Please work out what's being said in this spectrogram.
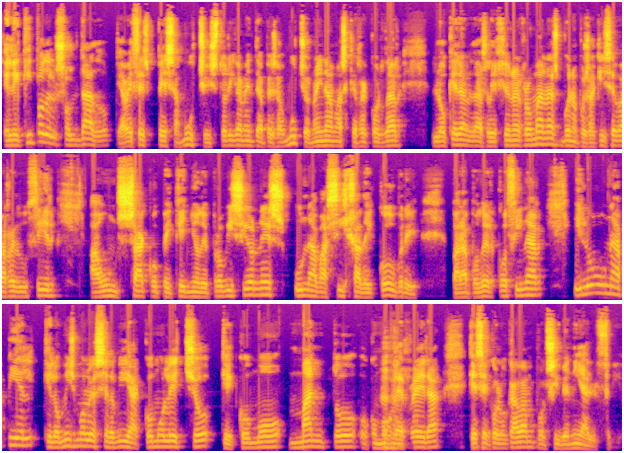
El equipo del soldado, que a veces pesa mucho, históricamente ha pesado mucho, no hay nada más que recordar lo que eran las legiones romanas, bueno, pues aquí se va a reducir a un saco pequeño de provisiones, una vasija de cobre para poder cocinar y luego una piel que lo mismo le servía como lecho que como manto o como guerrera que se colocaban por si venía el frío.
